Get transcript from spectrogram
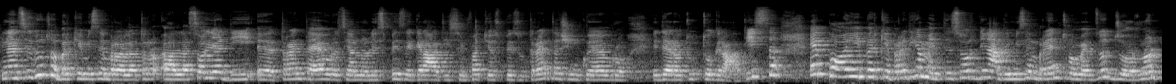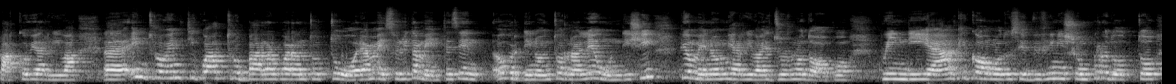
Innanzitutto perché mi sembra alla, alla soglia di eh, 30 euro si hanno le spese gratis, infatti ho speso 35 euro ed era tutto gratis. E poi perché praticamente se ordinate mi sembra entro giorno il pacco vi arriva eh, entro 24-48 ore. A me solitamente se ordino intorno alle 11 più o meno mi arriva il giorno dopo. Quindi è anche comodo se vi finisce un prodotto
